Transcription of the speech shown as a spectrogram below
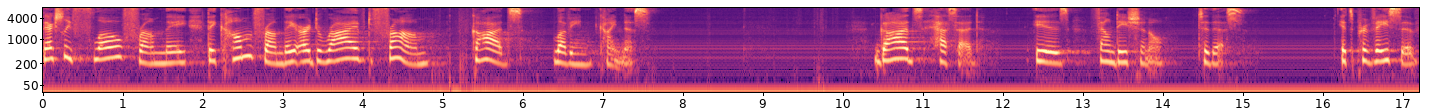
they actually flow from, they, they come from, they are derived from God's loving kindness. God's Hesed is foundational to this. It's pervasive,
